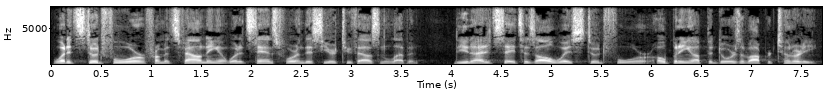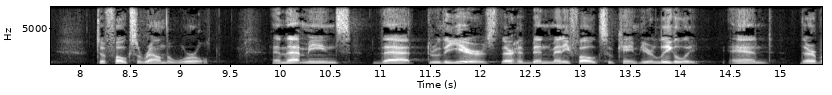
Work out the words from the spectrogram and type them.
what it stood for from its founding and what it stands for in this year, 2011. The United States has always stood for opening up the doors of opportunity to folks around the world. And that means that through the years, there have been many folks who came here legally, and there have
